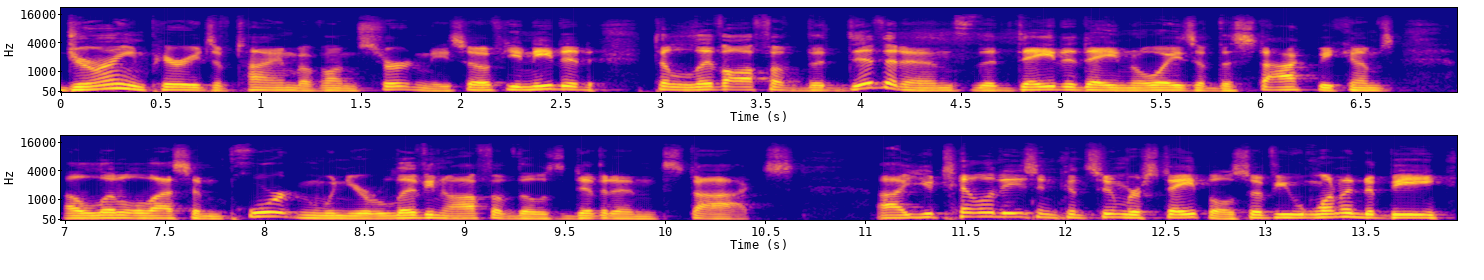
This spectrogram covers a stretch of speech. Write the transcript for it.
during periods of time of uncertainty. So if you needed to live off of the dividends, the day to day noise of the stock becomes a little less important when you're living off of those dividend stocks uh, utilities and consumer staples. So if you wanted to be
